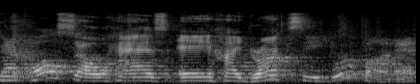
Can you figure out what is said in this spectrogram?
that also has a hydroxy group on it,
